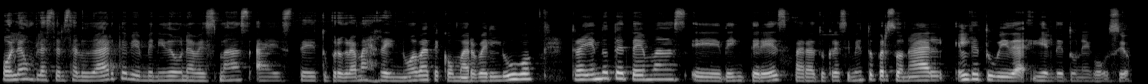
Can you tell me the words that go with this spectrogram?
Hola, un placer saludarte. Bienvenido una vez más a este tu programa Renuévate con Marvel Lugo, trayéndote temas eh, de interés para tu crecimiento personal, el de tu vida y el de tu negocio.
